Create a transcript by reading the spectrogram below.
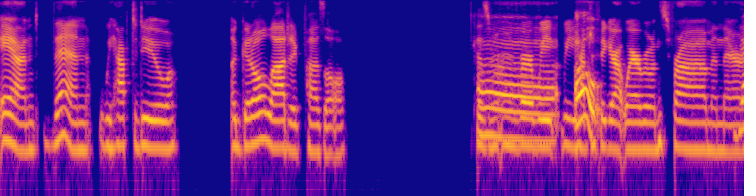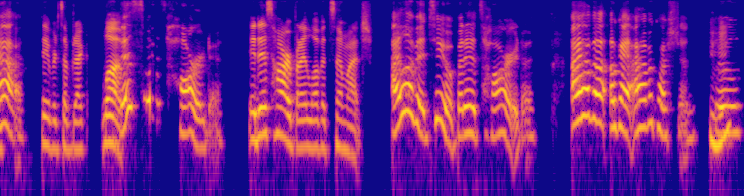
and then we have to do a good old logic puzzle. Because remember we Uh, we have oh. to figure out where everyone's from and their Yeah, favorite subject. Love. this was hard. It is hard, but I love it so much. I love it too, but it's hard. I have a okay, I have a question. Mhm. So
